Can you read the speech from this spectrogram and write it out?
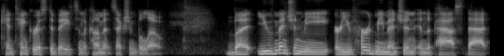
cantankerous debates in the comment section below. But you've mentioned me, or you've heard me mention in the past that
